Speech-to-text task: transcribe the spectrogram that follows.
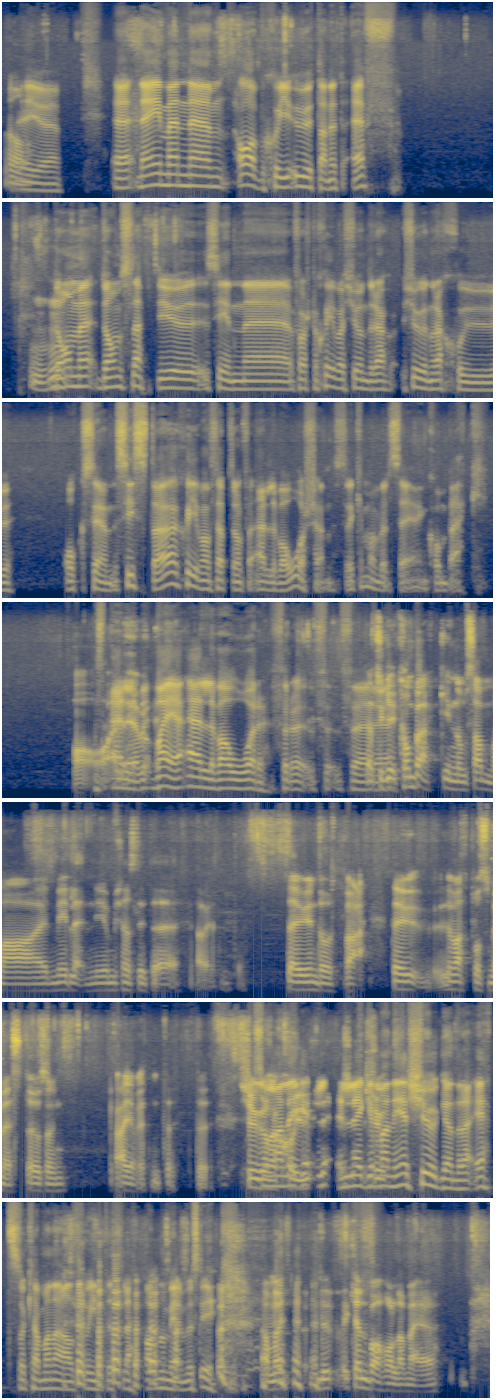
Ja. Det ju, eh, nej, men eh, avsky utan ett F. Mhm. De, de släppte ju sin eh, första skiva 2000, 2007 och sen sista skivan släppte de för 11 år sedan. Så det kan man väl säga en comeback. ja, Elva, vad är 11 år för... för, för jag tycker comeback inom samma millennium känns lite... Jag vet inte. Det är ju ändå... Det, är ju, det har varit på semester och sen... Ja, jag vet inte. Det, så man 2007... lägger, lä- lägger man ner 2001 så kan man alltså inte släppa någon mer musik. Ja, men du kan bara hålla med.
